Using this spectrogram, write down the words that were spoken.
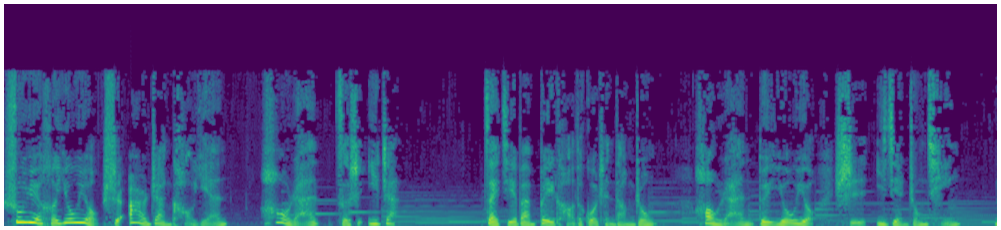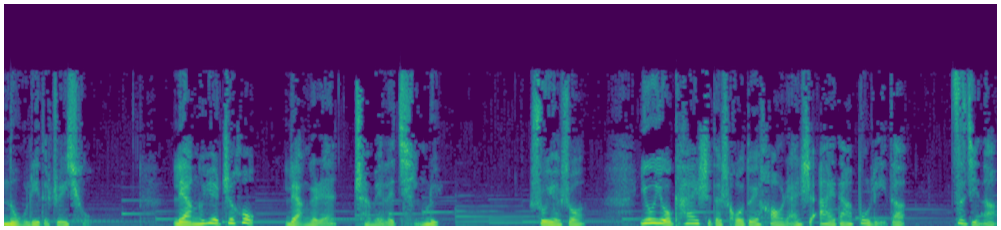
舒月和悠悠是二战考研，浩然则是一战。在结伴备考的过程当中，浩然对悠悠是一见钟情，努力的追求。两个月之后，两个人成为了情侣。舒月说：“悠悠开始的时候对浩然是爱答不理的，自己呢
